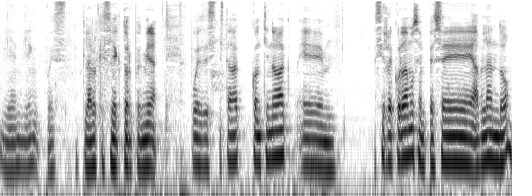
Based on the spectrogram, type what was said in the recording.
Bien, bien, pues claro que sí, Héctor. Pues mira, pues es- estaba, continuaba, eh, si recordamos, empecé hablando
